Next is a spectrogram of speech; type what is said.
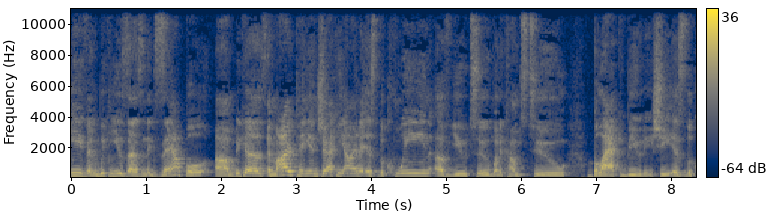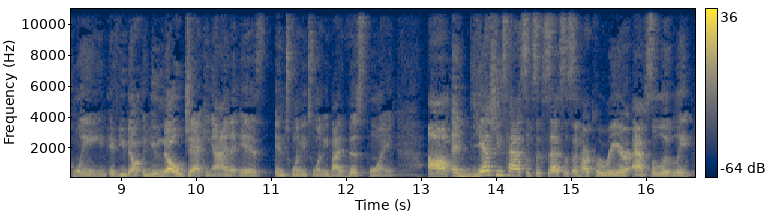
even we can use as an example um, because, in my opinion, Jackie Aina is the queen of YouTube when it comes to black beauty. She is the queen. If you don't, you know Jackie Aina is in 2020 by this point. Um, and yes, she's had some successes in her career, absolutely,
